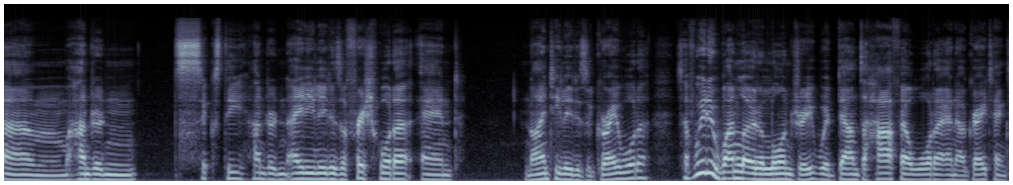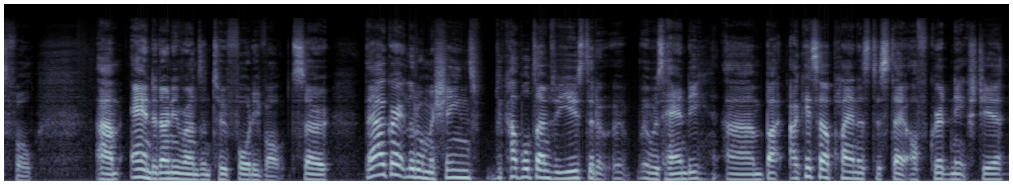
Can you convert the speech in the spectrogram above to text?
um, 160, 180 litres of fresh water and 90 litres of grey water. So if we do one load of laundry, we're down to half our water and our grey tank's full. Um, and it only runs on 240 volts. So they are great little machines. The couple times we used it, it, it was handy. Um, but I guess our plan is to stay off grid next year,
